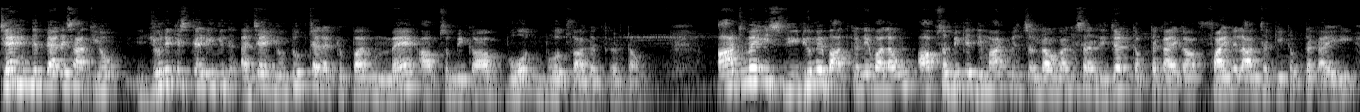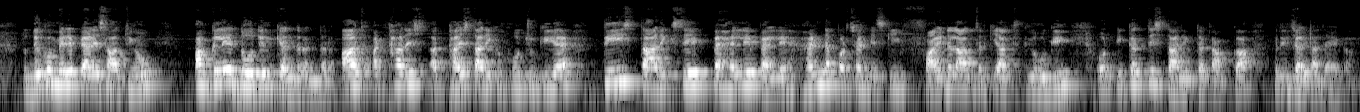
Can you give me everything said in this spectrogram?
जय हिंद प्यारे साथियों unique study with Ajay YouTube channel के ऊपर मैं आप सभी का बहुत बहुत स्वागत करता हूँ। आज मैं इस वीडियो में बात करने वाला हूँ। आप सभी के दिमाग में चल रहा होगा कि सर रिज़ल्ट कब तक आएगा? फाइनल आंसर की कब तक आएगी? तो देखो मेरे प्यारे साथियों, अगले दो दिन के अंदर अंदर, आज 28 28 तारीख हो चुकी है। 30 तारीख से पहले पहले हंड्रेड परसेंट इसकी फाइनल आंसर की आ चुकी होगी और 31 तारीख तक आपका रिज़ल्ट आ जाएगा।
